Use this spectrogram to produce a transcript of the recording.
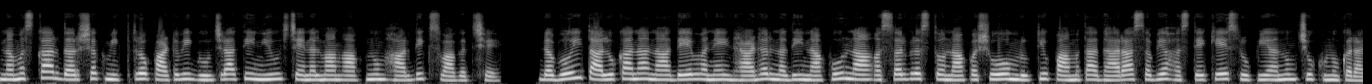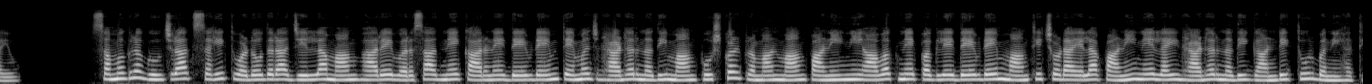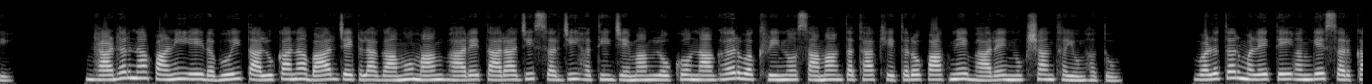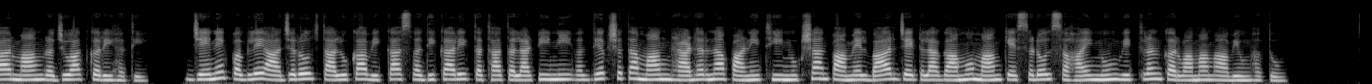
નમસ્કાર દર્શક મિત્રો, પાટવી ગુજરાતી ન્યૂઝ ચેનલમાં આપનું હાર્દિક સ્વાગત છે. ડભોઈ તાલુકાના નાદેવ અને ઢાઢર નદીના પૂરના અસરગ્રસ્તોના પશુઓ મૃત્યુ પામતા ધારાસભ્ય હસ્તે કેસ રૂપિયાનું ચૂકણું કરાયું. સમગ્ર ગુજરાત સહિત વડોદરા જિલ્લામાં ભારે વરસાદને કારણે દેવડેમ તેમજ ઢાઢર નદી માંગ પુષ્કળ પ્રમાણમાં પાણીની આવકને પગલે દેવડેમ માંગથી છોડાયેલા પાણીને લઈ ઢાઢર નદી ગાંડીતુર બની હતી. ઢાઢરના પાણી એ ડભોઈ તાલુકાના બાર જેટલા ગામો માંગ ભારે તારાજી સર્જી હતી જેમાં લોકોના ઘર વખરીનો સામાન તથા ખેતરો પાકને ભારે નુકસાન થયું હતું. વળતર મળે તે અંગે સરકાર માંગ રજૂઆત કરી હતી, જેને પગલે આજરોજ તાલુકા વિકાસ અધિકારી તથા તલાટીની અધ્યક્ષતા માંગ ઢાઢરના પાણીથી નુકસાન પામેલ બાર જેટલા ગામો માંગ કેસડોલ સહાયનું વિતરણ કરવામાં આવ્યું હતું.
